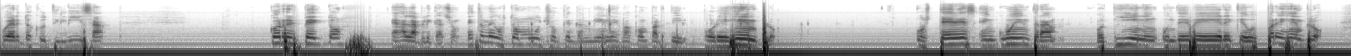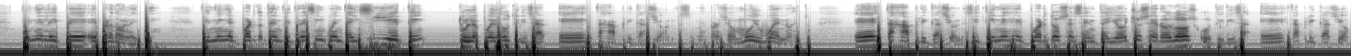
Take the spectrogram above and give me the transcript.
puertos que utiliza con respecto a la aplicación. Esto me gustó mucho que también les va a compartir. Por ejemplo, ustedes encuentran o tienen un DVR que, por ejemplo, tiene la IP, eh, perdón, la IP, tienen el puerto 3357, tú le puedes utilizar estas aplicaciones. Me pareció muy bueno esto. Estas aplicaciones. Si tienes el puerto 6802, utiliza esta aplicación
